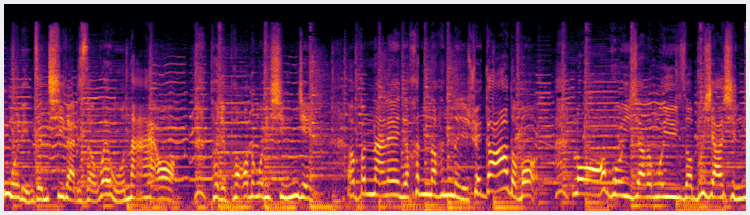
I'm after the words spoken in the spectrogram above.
我凌晨起来的时候喂我奶哦，他就趴到我的心间，啊，本来呢就狠了狠了就睡觉了不，哪个一下子我一个不小心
